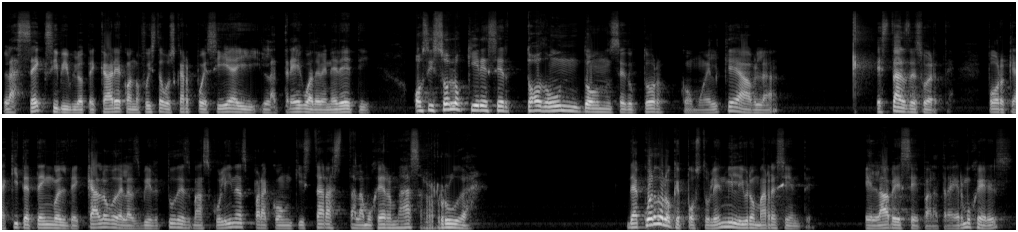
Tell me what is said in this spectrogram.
la sexy bibliotecaria cuando fuiste a buscar poesía y la tregua de Benedetti, o si solo quieres ser todo un don seductor como el que habla, estás de suerte, porque aquí te tengo el decálogo de las virtudes masculinas para conquistar hasta la mujer más ruda. De acuerdo a lo que postulé en mi libro más reciente, El ABC para atraer mujeres,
